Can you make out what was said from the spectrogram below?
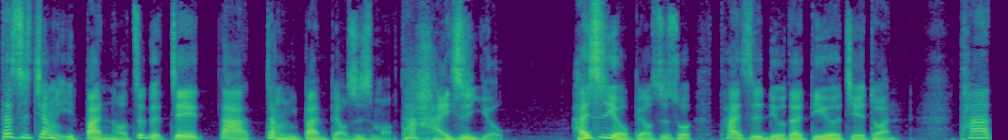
但是降一半哦，这个这大降一半表示什么？它还是有，还是有，表示说它还是留在第二阶段。它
